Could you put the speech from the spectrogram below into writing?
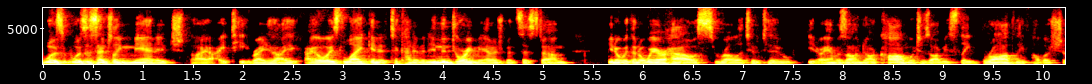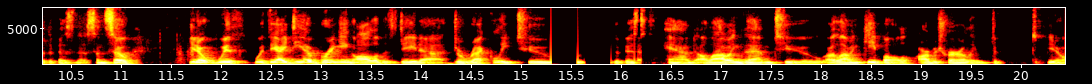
was was essentially managed by IT, right? I, I always liken it to kind of an inventory management system, you know, within a warehouse relative to you know Amazon.com, which is obviously broadly published to the business. And so, you know, with with the idea of bringing all of this data directly to the business and allowing them to allowing people arbitrarily, you know,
